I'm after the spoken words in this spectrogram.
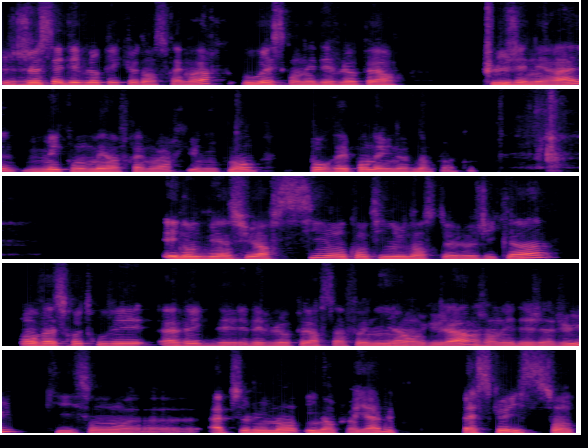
je sais développer que dans ce framework, ou est-ce qu'on est développeur plus général, mais qu'on met un framework uniquement pour répondre à une offre d'emploi. Et donc, bien sûr, si on continue dans cette logique-là, on va se retrouver avec des développeurs Symfony à Angular, j'en ai déjà vu, qui sont euh, absolument inemployables, parce qu'ils sont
